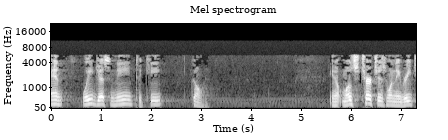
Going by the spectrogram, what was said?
And we just need to keep going. You know, most churches, when they reach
